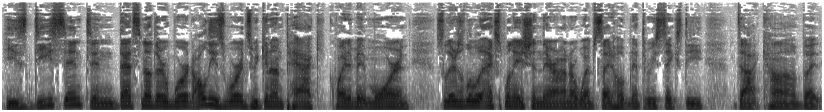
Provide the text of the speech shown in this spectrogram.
He's decent. And that's another word. All these words we can unpack quite a bit more. And so there's a little explanation there on our website, hopenet360.com. But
